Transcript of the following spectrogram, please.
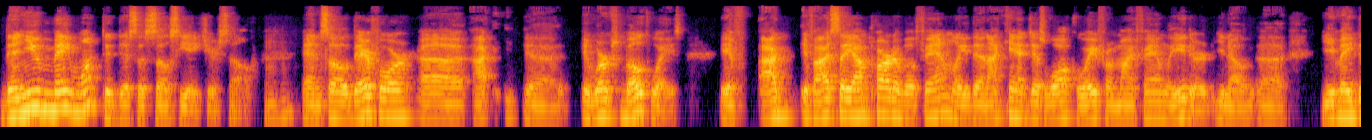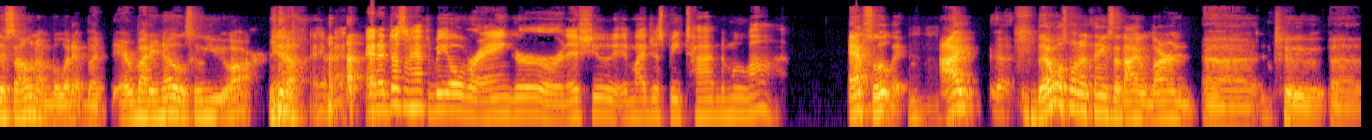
then you may want to disassociate yourself mm-hmm. and so therefore uh, I, uh, it works both ways if I if I say I'm part of a family, then I can't just walk away from my family either. You know, uh, you may disown them, but what, but everybody knows who you are. You know, Amen. and it doesn't have to be over anger or an issue. It might just be time to move on. Absolutely. Mm-hmm. I uh, that was one of the things that I learned uh, to uh,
